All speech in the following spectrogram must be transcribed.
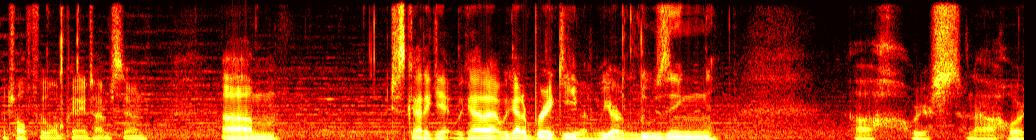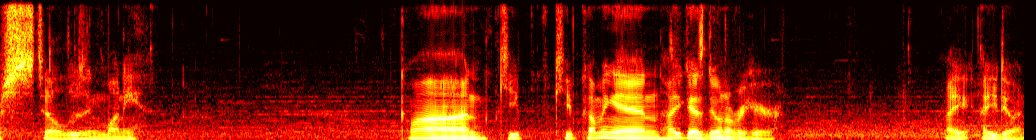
which hopefully won't be anytime soon. Um, just gotta get. We gotta. We gotta break even. We are losing. Oh, we're no. We're still losing money. Come on, keep keep coming in. How you guys doing over here? How how you doing?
